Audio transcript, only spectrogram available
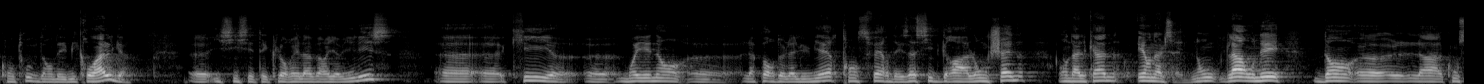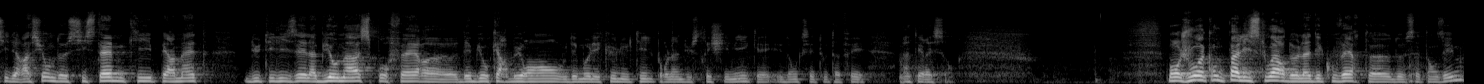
qu'on trouve dans des microalgues. ici, c'était Chlorella variabilis. qui, moyennant l'apport de la lumière, transfère des acides gras à longue chaîne en alcane et en alcène. Donc là, on est dans la considération de systèmes qui permettent d'utiliser la biomasse pour faire euh, des biocarburants ou des molécules utiles pour l'industrie chimique, et, donc c'est tout à fait intéressant. Bon, je ne vous raconte pas l'histoire de la découverte de cet enzyme.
